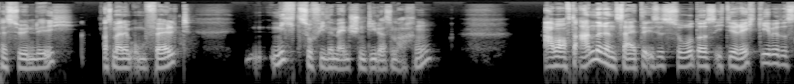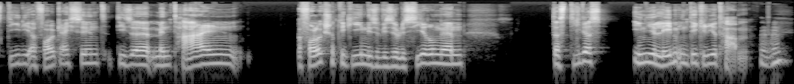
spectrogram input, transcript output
persönlich aus meinem Umfeld nicht so viele Menschen, die das machen. Aber auf der anderen Seite ist es so, dass ich dir recht gebe, dass die, die erfolgreich sind, diese mentalen Erfolgsstrategien, diese Visualisierungen, dass die das in ihr Leben integriert haben. Mhm.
